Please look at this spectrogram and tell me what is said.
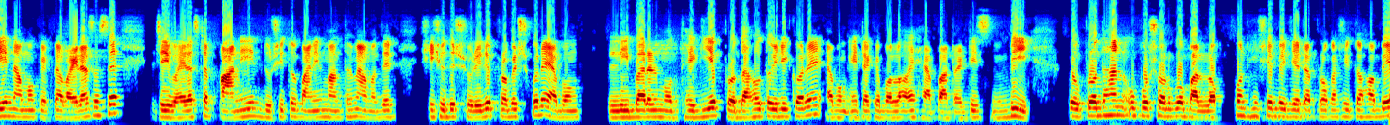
A নামক একটা ভাইরাস আছে যে ভাইরাসটা পানি, দূষিত পানির মাধ্যমে আমাদের শিশুদের শরীরে প্রবেশ করে এবং লিভারের মধ্যে গিয়ে প্রদাহ তৈরি করে এবং এটাকে বলা হয় হেপাটাইটিস বি তো প্রধান উপসর্গ বা লক্ষণ হিসেবে যেটা প্রকাশিত হবে,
